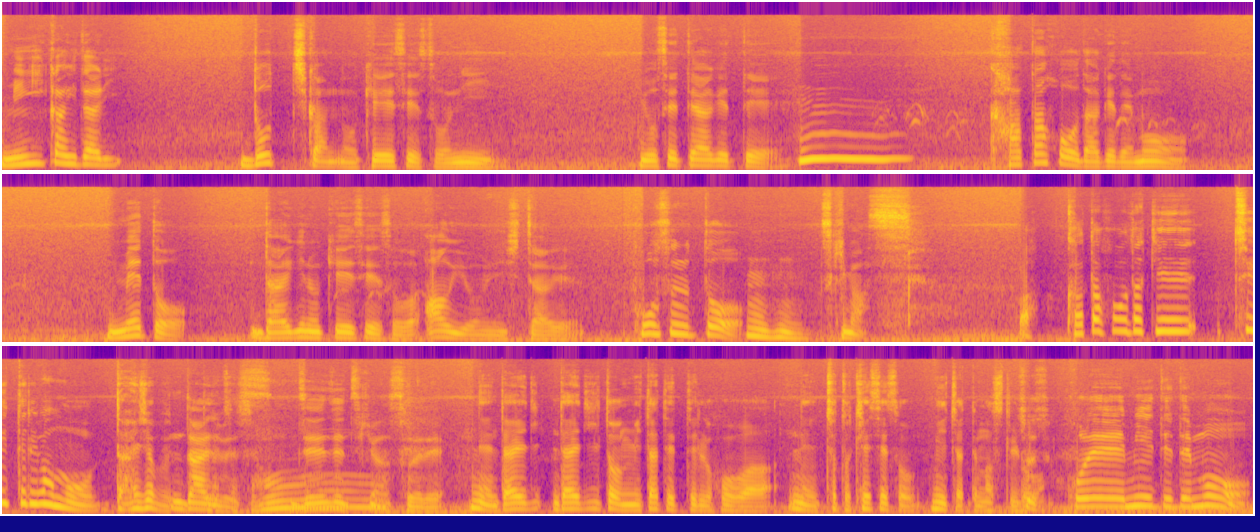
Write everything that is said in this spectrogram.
右か左どっちかの形成層に寄せてあげてうん。片方だけでも目と唾液の形成層が合うようにしてあげる。こうするとうんうん。つきます、あ片方だけついてればもう大丈夫大丈夫です。全然つきますそれで。ね大事大事と見立ててる方はねちょっと形成層見えちゃってますけど。そうです。これ見えてても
